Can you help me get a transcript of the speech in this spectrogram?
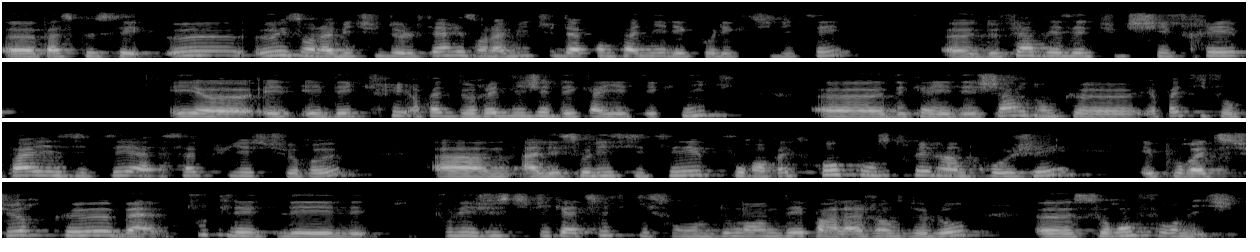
parce que c'est eux, eux, ils ont l'habitude de le faire, ils ont l'habitude d'accompagner les collectivités, de faire des études chiffrées et, et, d'écrire, en fait, de rédiger des cahiers techniques, des cahiers des charges. Donc, en fait, il ne faut pas hésiter à s'appuyer sur eux à, les solliciter pour en fait co-construire un projet et pour être sûr que ben, toutes les, tous les justificatifs qui sont demandés par l'agence de l'eau seront fournis.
